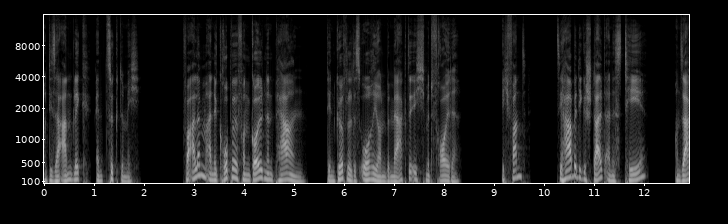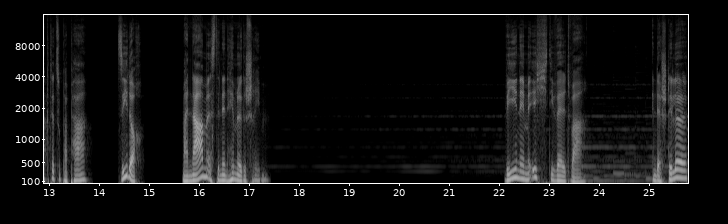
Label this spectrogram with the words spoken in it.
und dieser Anblick entzückte mich. Vor allem eine Gruppe von goldenen Perlen, den Gürtel des Orion, bemerkte ich mit Freude. Ich fand, sie habe die Gestalt eines T und sagte zu Papa, Sieh doch, mein Name ist in den Himmel geschrieben. Wie nehme ich die Welt wahr? In der Stille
